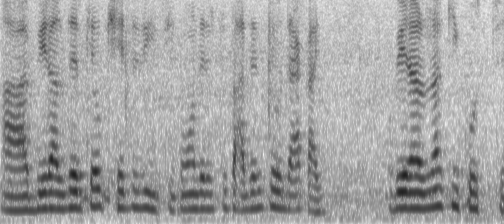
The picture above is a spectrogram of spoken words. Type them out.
আর বিড়ালদেরকেও খেতে দিয়েছি। তোমাদের একটু, তাদেরকেও দেখাই। বিড়ালরা কি করছে?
